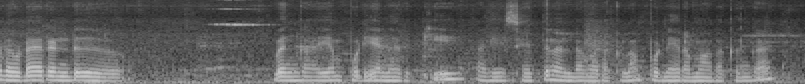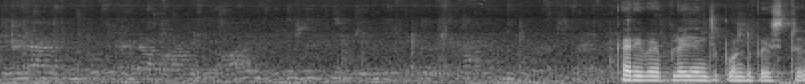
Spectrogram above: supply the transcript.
அதோட ரெண்டு வெங்காயம் பொடியாக நறுக்கி அதையும் சேர்த்து நல்லா வதக்கலாம். பொன்னிறமாக வதக்குங்க. கறிவேப்பிலை இஞ்சி பூண்டு பேஸ்ட்டு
